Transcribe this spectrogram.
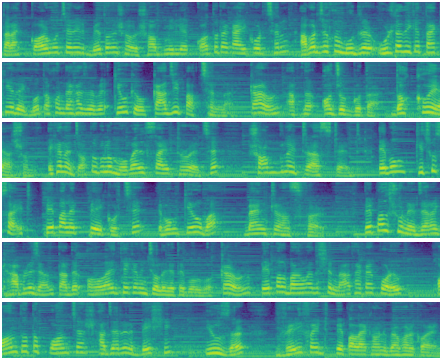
তারা কর্মচারীর বেতন সহ সব মিলিয়ে কত টাকা আয় করছেন। আবার যখন মুদ্রার উল্টা দিকে তাকিয়ে দেখব, তখন দেখা যাবে কেউ কেউ কাজই পাচ্ছেন না, কারণ আপনার অযোগ্যতা। দক্ষ হয়ে আসুন। এখানে যতগুলো মোবাইল সাইট রয়েছে, সবগুলোই ট্রাস্টেড এবং কিছু সাইট পেপালে পে করছে এবং কেউ বা ব্যাংক ট্রান্সফার। পেপাল শুনে যারা ঘাবড়ে যান, তাদের অনলাইন থেকে আমি চলে যেতে বলব। কারণ পেপাল বাংলাদেশে না থাকার পরেও অন্তত পঞ্চাশ হাজারের বেশি ইউজার ভেরিফাইড পেপাল অ্যাকাউন্ট ব্যবহার করেন।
